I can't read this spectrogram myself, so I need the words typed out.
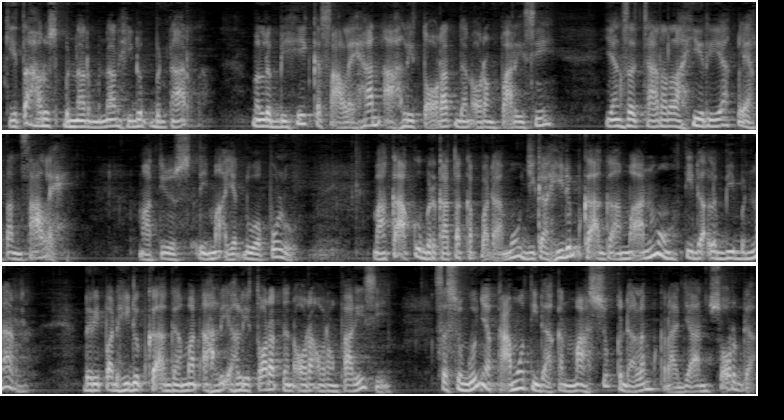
Kita harus benar-benar hidup benar, melebihi kesalehan ahli Taurat dan orang Farisi yang secara lahiriah kelihatan saleh. Matius 5 ayat 20. Maka aku berkata kepadamu, jika hidup keagamaanmu tidak lebih benar daripada hidup keagamaan ahli-ahli Taurat dan orang-orang Farisi, sesungguhnya kamu tidak akan masuk ke dalam kerajaan sorga.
